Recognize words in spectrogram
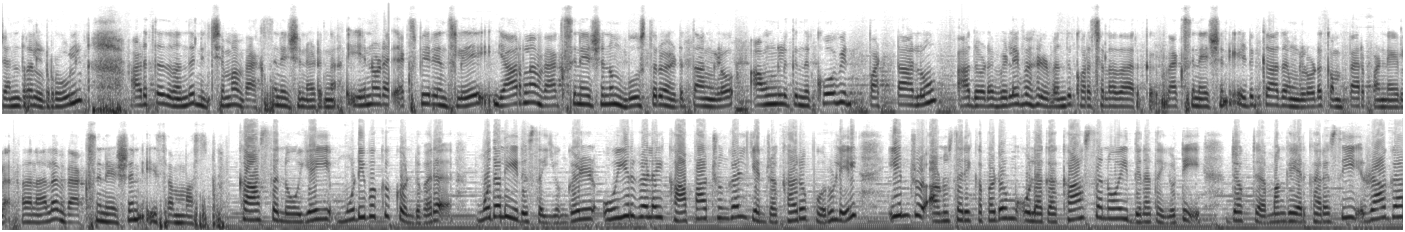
ஜென்ரல் ரூல் அடுத்தது வந்து நிச்சயமா வேக்சினேஷன் எடுங்க. என்னோட எக்ஸ்பீரியன்ஸ்லயே யாரெல்லாம் வேக்சினேஷனும் பூஸ்டரும் எடுத்தாங்களோ அவங்களுக்கு இந்த கோவிட் பட்டாலும் அதோட விளைவுகள் வந்து குறைச்சலாக தான் இருக்குது வேக்சினேஷன் எடுக்காதவங்களோட கம்பேர் பண்ணல அதனால வேக்சினேஷன் இஸ் அ மஸ்ட் காச நோயை முடிவுக்கு கொண்டு வர முதலீடு செய்யுங்கள் உயிர்களை காப்பாற்றுங்கள் என்ற கருப்பொருளில் இன்று அனுசரிக்கப்படும் உலக காச நோய் தினத்தையொட்டி டாக்டர் மங்கையர்கரசி ராகா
